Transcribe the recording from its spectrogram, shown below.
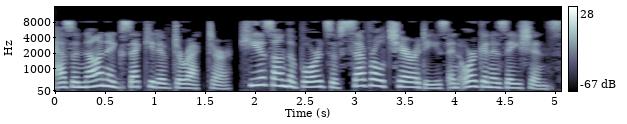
As a non-executive director, he is on the boards of several charities and organisations.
